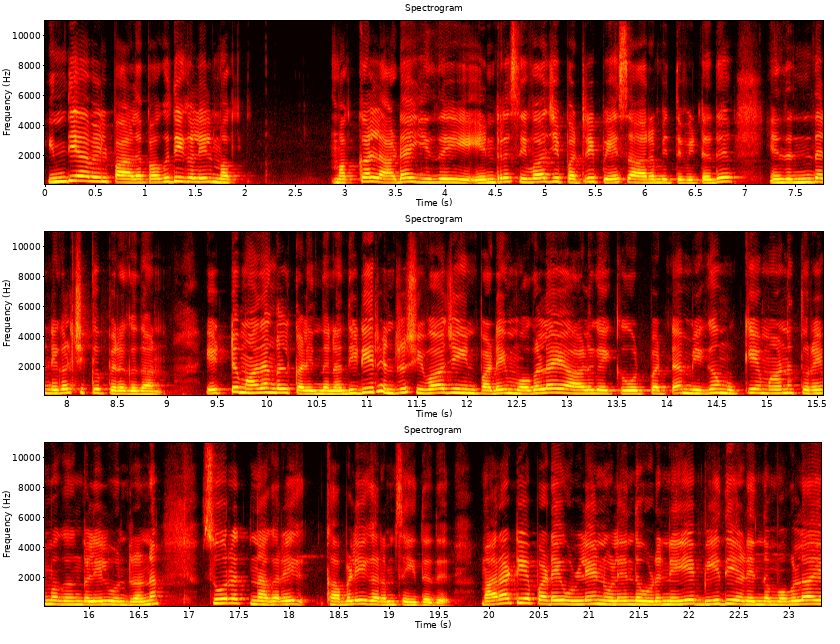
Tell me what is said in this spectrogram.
இந்தியாவில் பல பகுதிகளில் மக் மக்கள் அட இது என்று சிவாஜி பற்றி பேச ஆரம்பித்துவிட்டது இந்த நிகழ்ச்சிக்கு பிறகுதான். எட்டு மாதங்கள் கழிந்தன. திடீரென்று சிவாஜியின் படை மொகலாய ஆளுகைக்கு உட்பட்ட மிக முக்கியமான துறைமுகங்களில் ஒன்றான சூரத் நகரை கபளீகரம் செய்தது. மராட்டிய படை உள்ளே நுழைந்த உடனேயே பீதியடைந்த மொகலாய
